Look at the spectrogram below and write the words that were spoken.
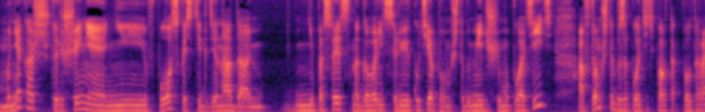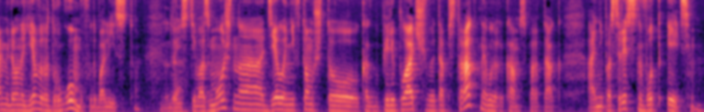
мне кажется, что решение не в плоскости, где надо непосредственно говорить с Ильей Кутеповым, чтобы меньше ему платить, а в том, чтобы заплатить пол- полтора миллиона евро другому футболисту. Ну, То да. есть, и, возможно, дело не в том, что как бы переплачивает абстрактным игрокам Спартак, а непосредственно вот этим.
